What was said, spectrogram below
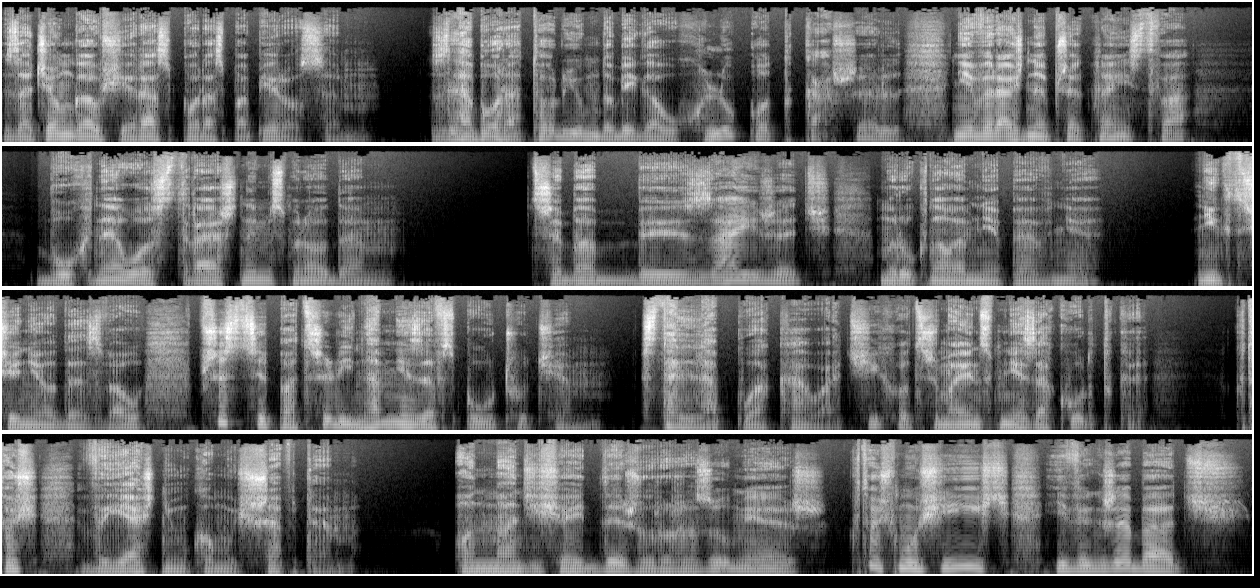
zaciągał się raz po raz papierosem. Z laboratorium dobiegał chlupot, kaszel, niewyraźne przekleństwa. Buchnęło strasznym smrodem. Trzeba by zajrzeć, mruknąłem niepewnie. Nikt się nie odezwał. Wszyscy patrzyli na mnie ze współczuciem. Stella płakała cicho, trzymając mnie za kurtkę. Ktoś wyjaśnił komuś szeptem. On ma dzisiaj dyżur, rozumiesz? Ktoś musi iść i wygrzebać.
